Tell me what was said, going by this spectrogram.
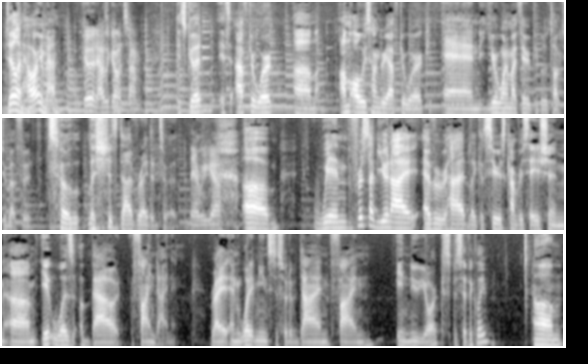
Dylan, how are you, man? Good. How's it going, Simon? It's good. It's after work. Um, I'm always hungry after work, and you're one of my favorite people to talk to about food. So let's just dive right into it. There we go. Um, when the first time you and I ever had like a serious conversation, um, it was about fine dining, right? And what it means to sort of dine fine in New York specifically. Um,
